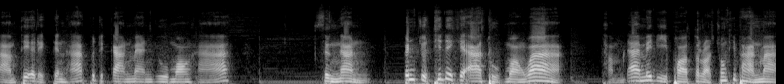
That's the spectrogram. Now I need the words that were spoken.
ตามที่เอริกเทนฮากผู้จัดการแมนยูมองหา ซึ่งนั่นเป็นจุดที่ DKR ถูกมองว่าทำได้ไม่ดีพอตลอดช่วงที่ผ่านมา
